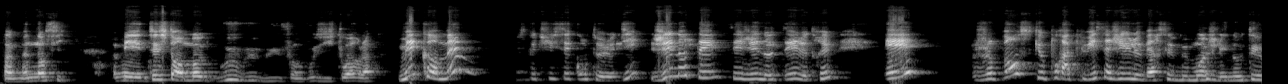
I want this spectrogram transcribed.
Enfin, maintenant, si. Mais, tu sais, en mode, oui, oui, oui, enfin, vos histoires, là. Mais quand même, parce que tu sais qu'on te le dit, j'ai noté, c'est j'ai noté le truc. Et je pense que pour appuyer ça, j'ai eu le verset, mais moi je l'ai noté,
